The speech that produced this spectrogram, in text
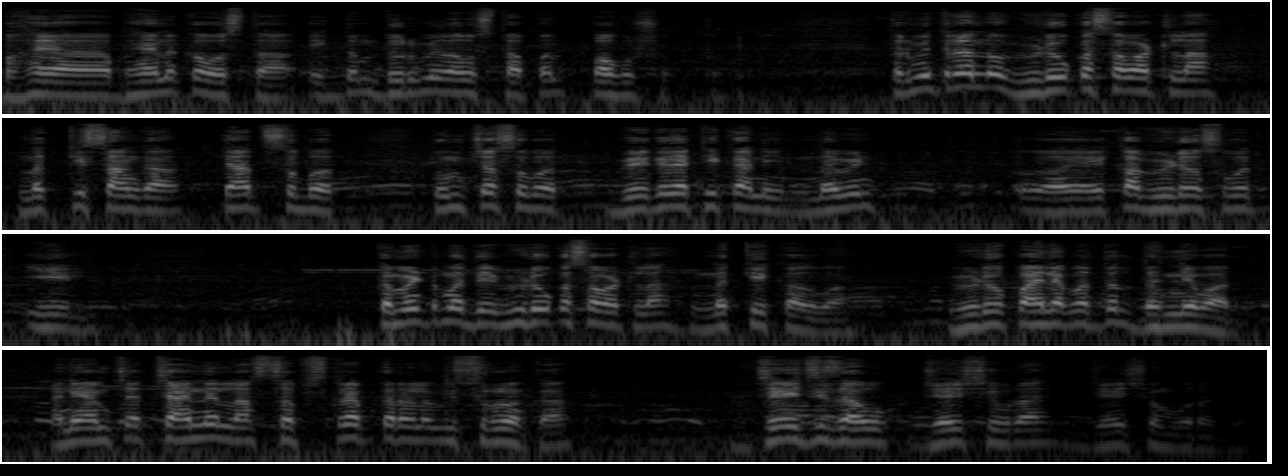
भया भयानक अवस्था एकदम दुर्मिळ अवस्था आपण पाहू शकतो. तर मित्रांनो व्हिडिओ कसा वाटला? नक्की सांगा. त्याचसोबत तुमच्यासोबत वेगळ्या ठिकाणी नवीन एका व्हिडिओसोबत येईल. कमेंटमध्ये व्हिडिओ कसा वाटला? नक्की कळवा. व्हिडिओ पाहिल्याबद्दल धन्यवाद. आणि आमच्या चॅनलला सबस्क्राईब करायला विसरू नका. जय जिजाऊ जय शिवराय जय शंभूराजे.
